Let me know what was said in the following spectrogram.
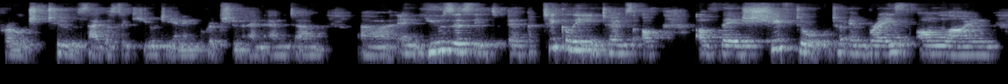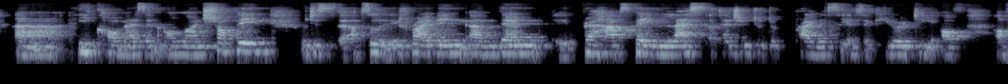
approach to cybersecurity and encryption and, and, um, uh, and uses it uh, particularly in terms of, of their shift to, to embrace online uh, e-commerce and online shopping, which is absolutely thriving, um, then perhaps paying less attention to the privacy and security of, of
